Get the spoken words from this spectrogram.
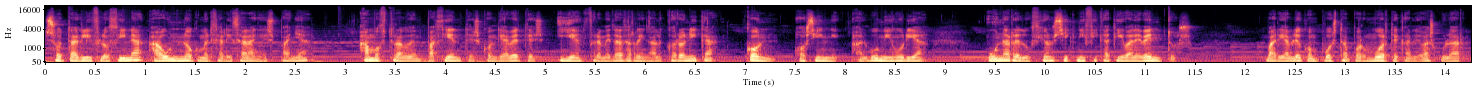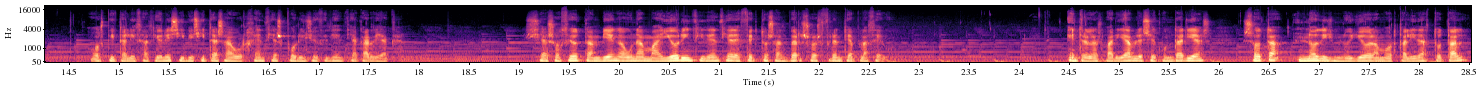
Sotagliflocina, aún no comercializada en España, ha mostrado en pacientes con diabetes y enfermedad renal crónica con o sin albuminuria una reducción significativa de eventos, variable compuesta por muerte cardiovascular, hospitalizaciones y visitas a urgencias por insuficiencia cardíaca. Se asoció también a una mayor incidencia de efectos adversos frente a placebo. Entre las variables secundarias, SOTA no disminuyó la mortalidad total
